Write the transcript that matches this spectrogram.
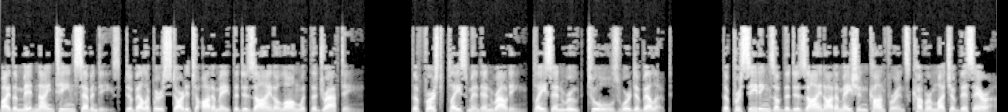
By the mid-1970s, developers started to automate the design along with the drafting. The first placement and routing place and route tools were developed. The proceedings of the Design Automation Conference cover much of this era.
